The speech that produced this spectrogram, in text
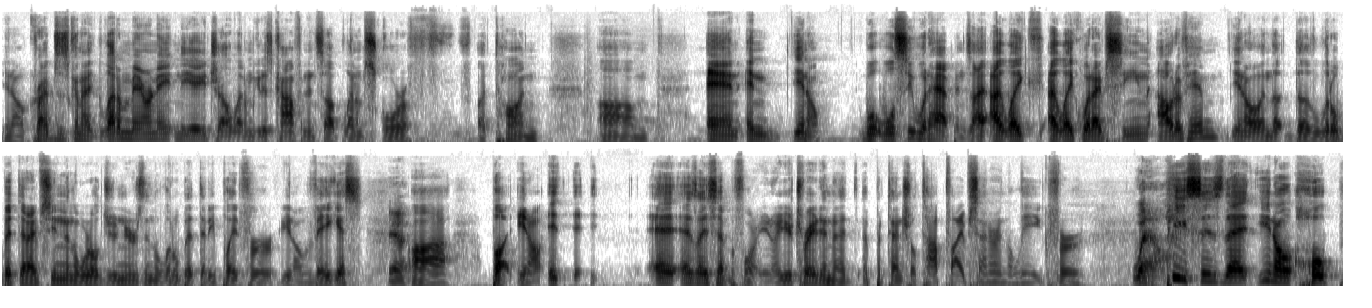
you know, Krebs is going to let him marinate in the AHL, let him get his confidence up, let him score a, f- a ton. Um, and, and, you know, we'll, we'll see what happens. I, I like I like what I've seen out of him, you know, and the, the little bit that I've seen in the World Juniors and the little bit that he played for, you know, Vegas. Yeah. Uh, but, you know, it, it as I said before, you know, you're trading a, a potential top five center in the league for Well, pieces that you know hope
